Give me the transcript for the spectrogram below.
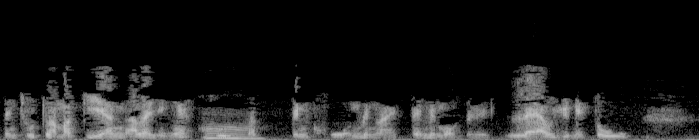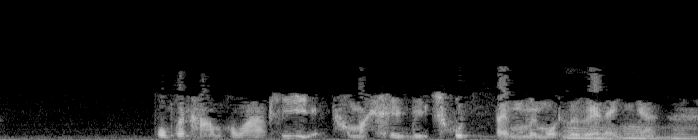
เป็นชุดรามเกียรติ์อะไรอย่างเงี้ยอ๋อชุดแบบเป็นโขนเป็นอะไรเต็มไปหมดเลย แล้วอยู่ในตู้ ผมก็ถามเขาว่าพี่ทำไมมีชุดเต็มไปหมดเลยอะไรอย่างเงี้ยอืม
